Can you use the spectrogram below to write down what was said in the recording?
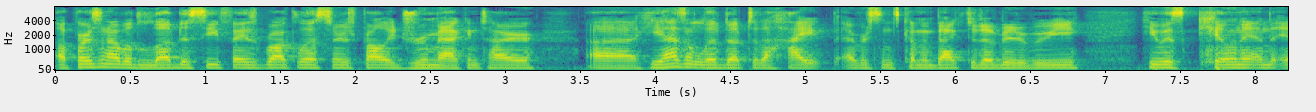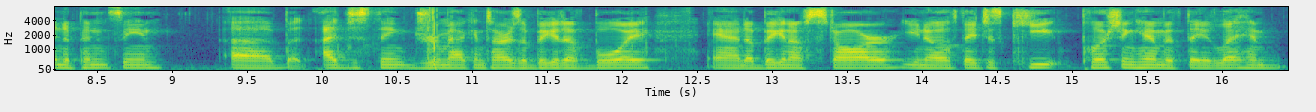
A person I would love to see face Brock Lesnar is probably Drew McIntyre. Uh, he hasn't lived up to the hype ever since coming back to WWE. He was killing it in the independent scene. Uh, but I just think Drew McIntyre is a big enough boy and a big enough star. You know, if they just keep pushing him, if they let him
